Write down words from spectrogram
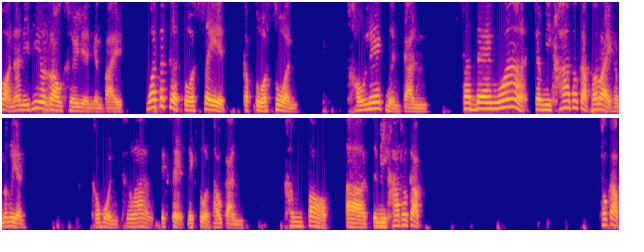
ก่อนหน้านี้ที่เราเคยเรียนกันไป ว่าถ้าเกิดตัวเศษกับตัวส่วน เขาเลขเหมือนกัน แสดงว่าจะมีค่าเท่ากับเท่าไหร่ครับนักเรียน ข้างบนข้างล่างเลขเศษเลขส่วนเท่ากันคำตอบอ่าจะมีค่าเท่ากับ ท่ากับ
